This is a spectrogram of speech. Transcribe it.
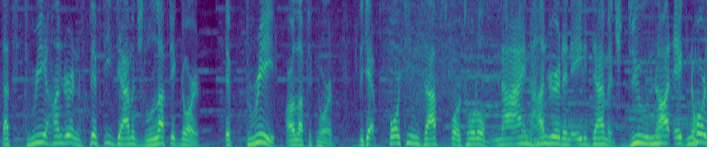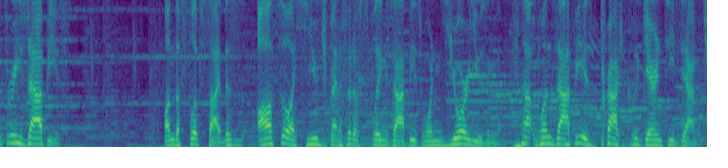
That's 350 damage left ignored. If three are left ignored, they get 14 zaps for a total of 980 damage. Do not ignore three zappies. On the flip side, this is also a huge benefit of splitting Zappies when you're using them. That one Zappy is practically guaranteed damage.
